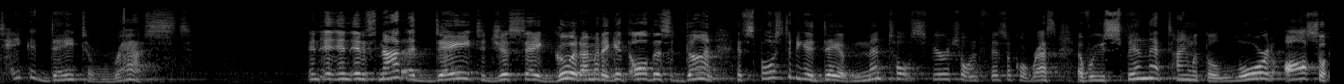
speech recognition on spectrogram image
take a day to rest. And, and, and, it's not a day to just say, good, I'm going to get all this done. It's supposed to be a day of mental, spiritual, and physical rest, of where you spend that time with the Lord also.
